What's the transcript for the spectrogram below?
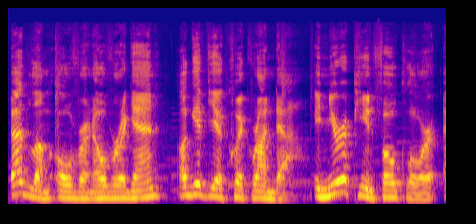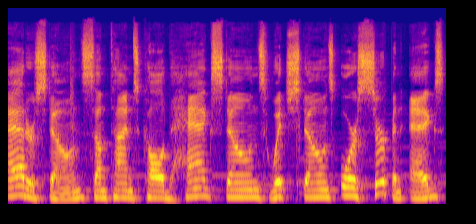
Bedlam over and over again, I'll give you a quick rundown. In European folklore, adder stones, sometimes called hag stones, witch stones, or serpent eggs,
